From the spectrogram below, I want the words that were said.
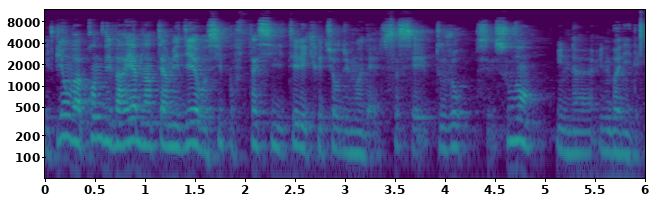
Et puis on va prendre des variables intermédiaires aussi pour faciliter l'écriture du modèle. Ça c'est toujours, souvent une, bonne idée.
